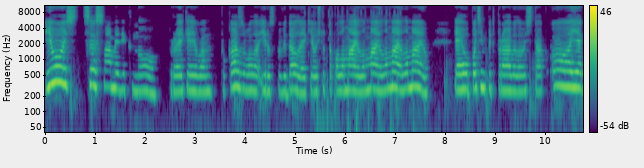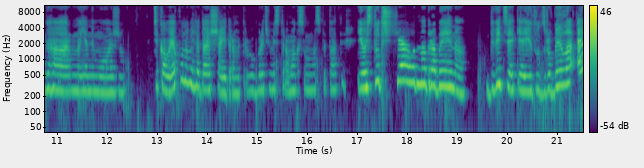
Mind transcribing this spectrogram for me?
І ось це саме вікно. про яке я вам показувала і розповідала, як я ось тут тако ламаю, ламаю, ламаю, ламаю. Я його потім підправила ось так. Ой, як гарно, я не можу. Цікаво, як воно виглядає з шейдерами. Треба брати у містера Максимума спитати. І ось тут ще одна драбина. Дивіться, як я її тут зробила. Е,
